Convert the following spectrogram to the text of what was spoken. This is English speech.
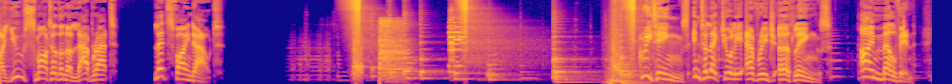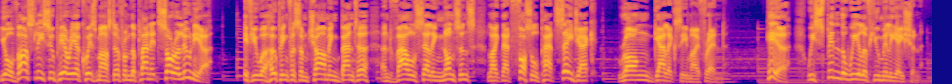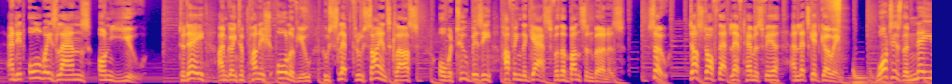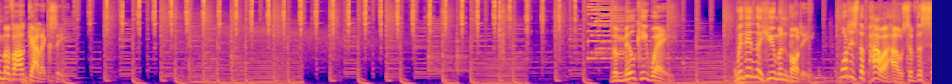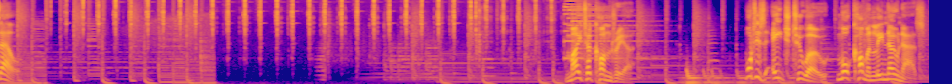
Are you smarter than a lab rat? Let's find out. Greetings, intellectually average Earthlings. I'm Melvin, your vastly superior quizmaster from the planet Soralunia. If you were hoping for some charming banter and vowel-selling nonsense like that fossil Pat Sajak, wrong galaxy, my friend. Here, we spin the wheel of humiliation, and it always lands on you. Today, I'm going to punish all of you who slept through science class or were too busy huffing the gas for the Bunsen burners. So, dust off that left hemisphere and let's get going. What is the name of our galaxy? The Milky Way. Within the human body, what is the powerhouse of the cell? Mitochondria. What is H2O more commonly known as?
